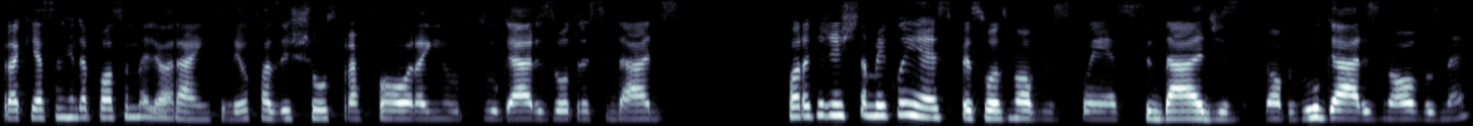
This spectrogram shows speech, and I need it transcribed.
para que essa renda possa melhorar, entendeu? Fazer shows para fora, em outros lugares, outras cidades. Fora que a gente também conhece pessoas novas, conhece cidades, novos lugares novos, né?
